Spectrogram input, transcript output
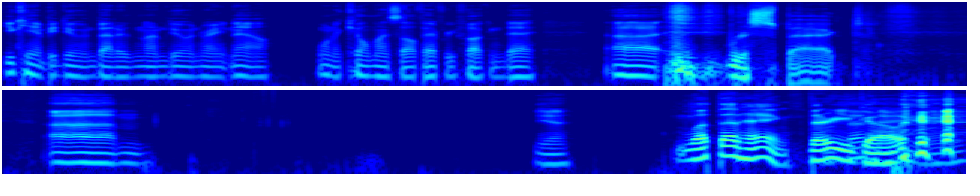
you can't be doing better than I'm doing right now. I want to kill myself every fucking day. Uh, respect um. Yeah. let that hang there you go hang,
